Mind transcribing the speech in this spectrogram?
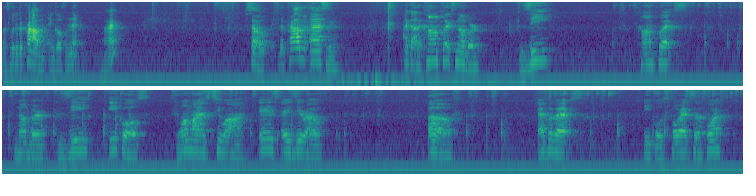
let's look at the problem and go from there. Alright? So the problem asks me I got a complex number, Z, complex number, Z equals 1 minus 2i is a zero of f of x equals 4x to the fourth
